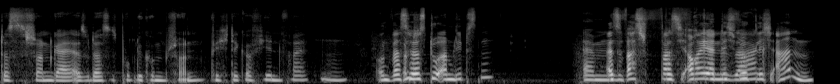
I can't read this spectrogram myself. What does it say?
das ist schon geil. Also das ist das Publikum schon wichtig auf jeden Fall. Mhm. Und was und, hörst du am liebsten? Ähm, also was, was, was ich auch gerne dich sag, wirklich an?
